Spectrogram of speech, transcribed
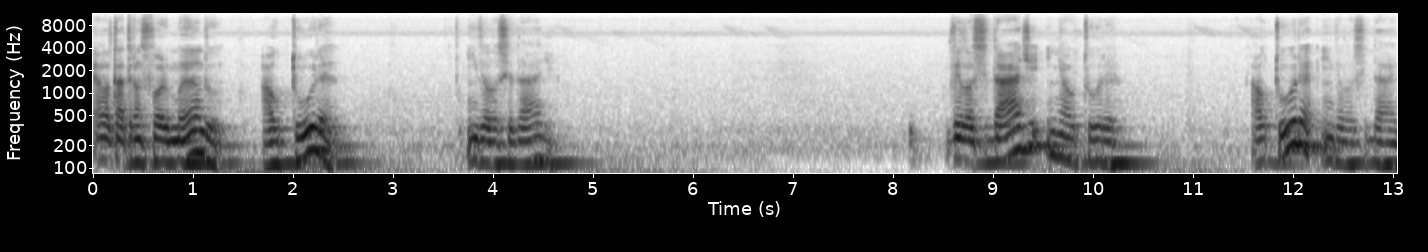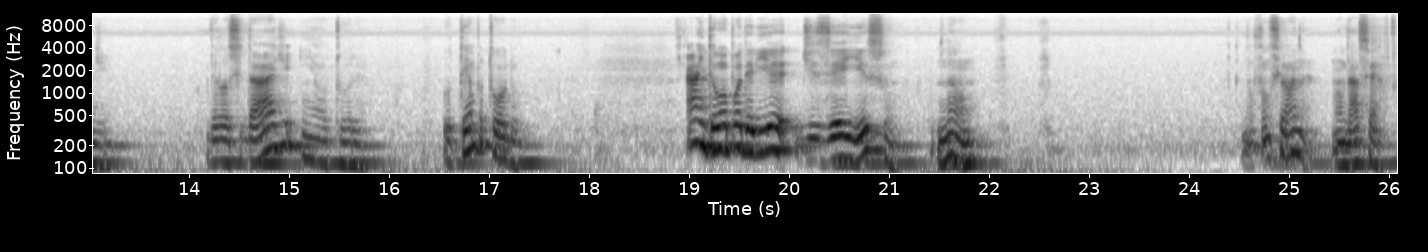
Ela está transformando altura em velocidade. Velocidade em altura. Altura em velocidade. Velocidade em altura. O tempo todo. Ah, então eu poderia dizer isso? Não. Não funciona. Não dá certo.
